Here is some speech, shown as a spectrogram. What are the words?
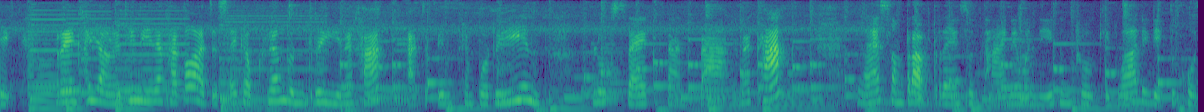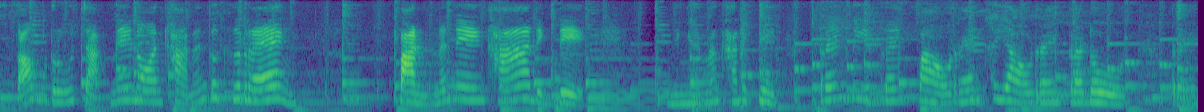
ด็กๆ แรงเขย่าในที่นี้นะคะ ก็อาจจะใช้กับเครื่องดนตรีนะคะ อาจจะเป็นเทมโปรีน ลูกแซกต่างๆนะคะ และสำหรับแรงสุดท้ายในวันนี้คุณครูคิดว่าเด็กๆ ทุกคนต้องรู้จักแน่นอนค่ะ นั่นก็คือแรง ปั่นนั่นเองค่ะเด็กๆ ยังไงบ้างคะเด็กๆ แรงดีดแรงเป่า แรงเขย่าแรงกระโดด แรง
